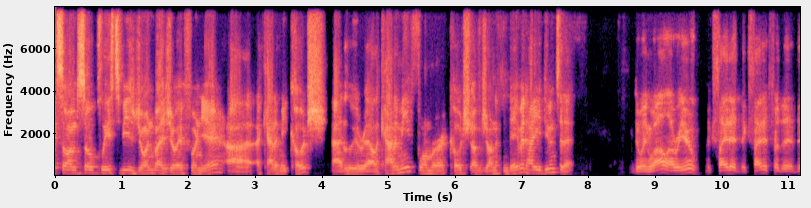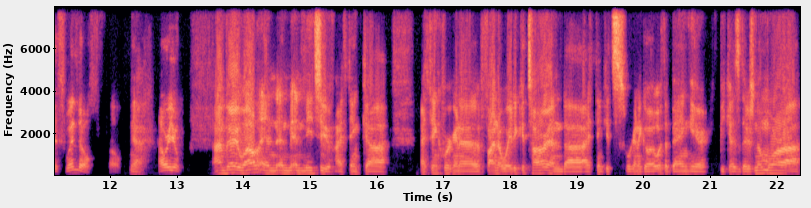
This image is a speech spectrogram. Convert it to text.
Right, so I'm so pleased to be joined by Joé Fournier, uh, Academy coach at Louis Riel Academy, former coach of Jonathan David. How are you doing today? Doing well. How are you? Excited, excited for the this window. So yeah, how are you? I'm very well, and and and me too. I think uh, I think we're gonna find our way to Qatar, and uh, I think it's we're gonna go out with a bang here because there's no more uh,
